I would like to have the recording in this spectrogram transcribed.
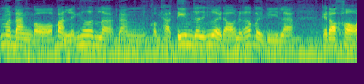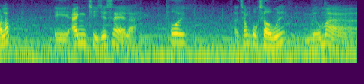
Nhưng mà đằng có bản lĩnh hơn là đằng còn thả tim cho những người đó nữa bởi vì là cái đó khó lắm. Thì anh chỉ chia sẻ là thôi ở trong cuộc sống ấy nếu mà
